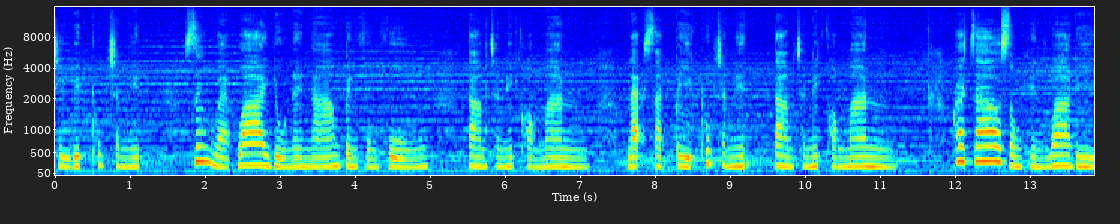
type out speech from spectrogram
ชีวิตทุกชนิด ซึ่งแหวกว่ายอยู่ในน้ำเป็นฝูงๆ ตามชนิดของมัน และสัตว์ปีกทุกชนิดตามชนิดของมัน พระเจ้าทรงเห็นว่าดี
